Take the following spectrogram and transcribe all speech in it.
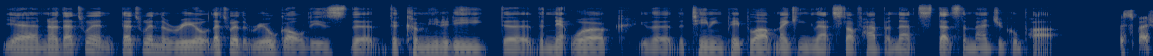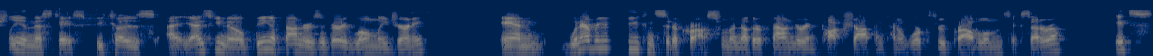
Yeah, no, that's when that's when the real that's where the real gold is the the community, the the network, the the teaming people up, making that stuff happen. That's that's the magical part. Especially in this case, because as you know, being a founder is a very lonely journey, and whenever you can sit across from another founder and talk shop and kind of work through problems, etc., it's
